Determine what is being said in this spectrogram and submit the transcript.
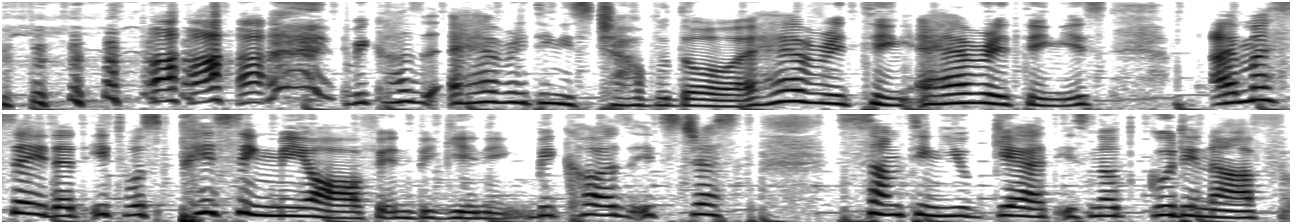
because everything is chabuduo. Everything, everything is. I must say that it was pissing me off in beginning because it's just something you get is not good enough,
